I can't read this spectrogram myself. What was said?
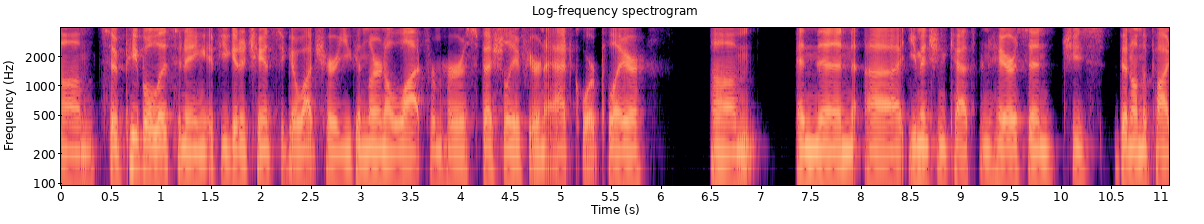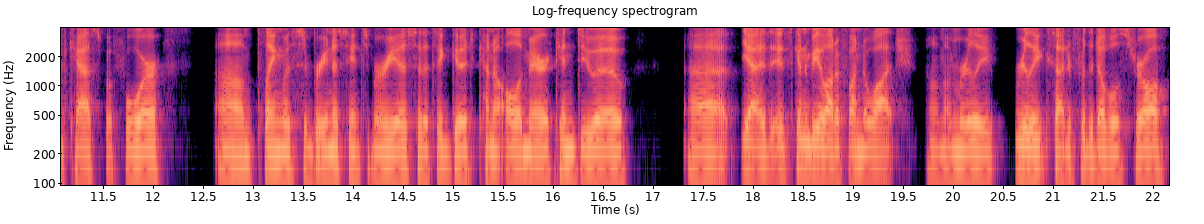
Um, so people listening, if you get a chance to go watch her, you can learn a lot from her, especially if you're an ad court player. Um, and then uh, you mentioned Catherine Harrison. She's been on the podcast before, um, playing with Sabrina Santamaria. So that's a good kind of all American duo. Uh, yeah, it's, it's going to be a lot of fun to watch. Um, I'm really, really excited for the doubles draw.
